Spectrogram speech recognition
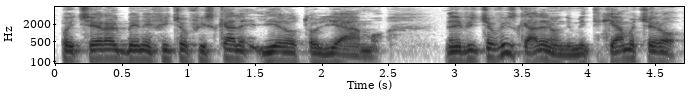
poi c'era il beneficio fiscale, glielo togliamo. Il beneficio fiscale, non dimentichiamocelo,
